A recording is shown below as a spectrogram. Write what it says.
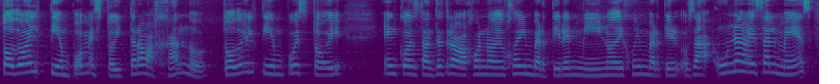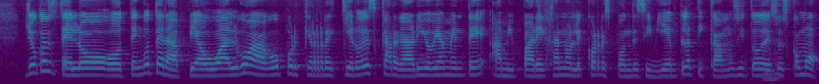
todo el tiempo me estoy trabajando. Todo el tiempo estoy en constante trabajo, no dejo de invertir en mí, no dejo de invertir, o sea, una vez al mes yo constelo o tengo terapia o algo hago porque requiero descargar y obviamente a mi pareja no le corresponde, si bien platicamos y todo eso, es como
